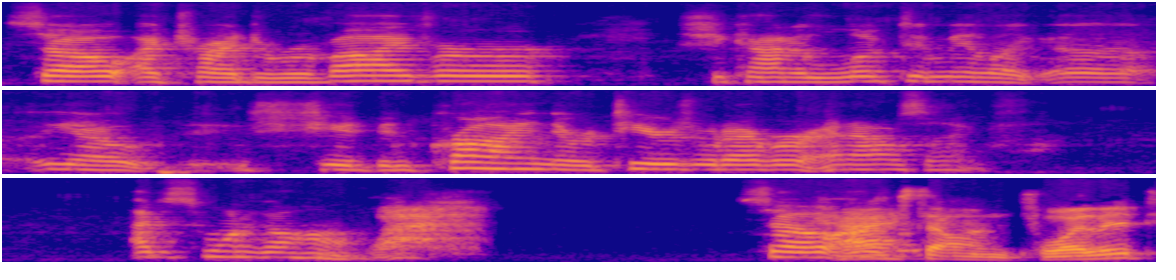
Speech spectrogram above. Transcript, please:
So I tried to revive her. She kind of looked at me like, uh, you know, she had been crying, there were tears, whatever. And I was like, I just want to go home. wow. So I Passed out on the toilet.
